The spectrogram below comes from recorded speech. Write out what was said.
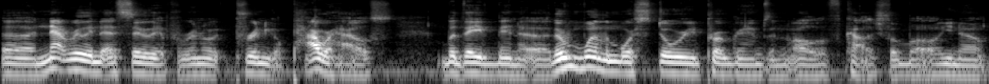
Uh, not really necessarily a perennial, perennial powerhouse, but they've been uh, they're one of the more storied programs in all of college football. You know,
